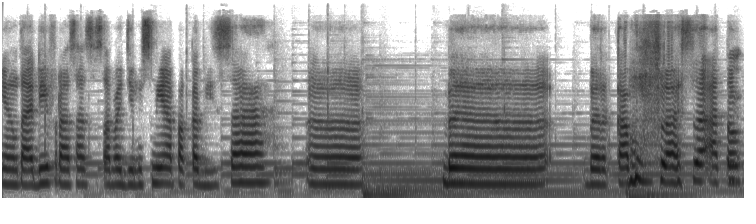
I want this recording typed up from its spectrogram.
yang tadi frasa sesama jenis ini apakah bisa eh, be- berkamuflase atau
